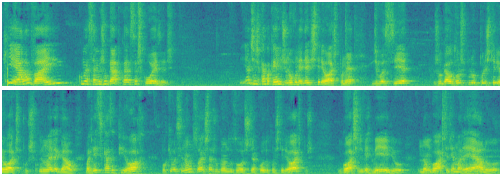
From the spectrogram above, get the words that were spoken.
que ela vai começar a me julgar por causa dessas coisas. E a gente acaba caindo de novo na ideia de estereótipo, né? De você julgar os outros por, por estereótipos, que não é legal. Mas nesse caso é pior, porque você não só está julgando os outros de acordo com estereótipos, gosta de vermelho, não gosta de amarelo,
